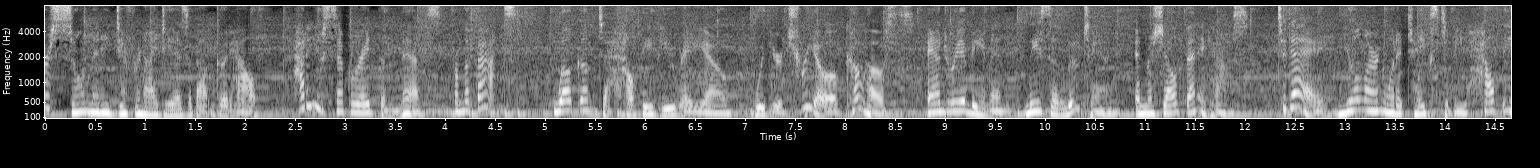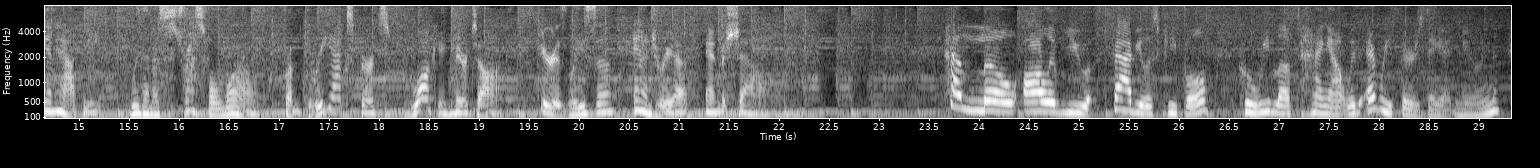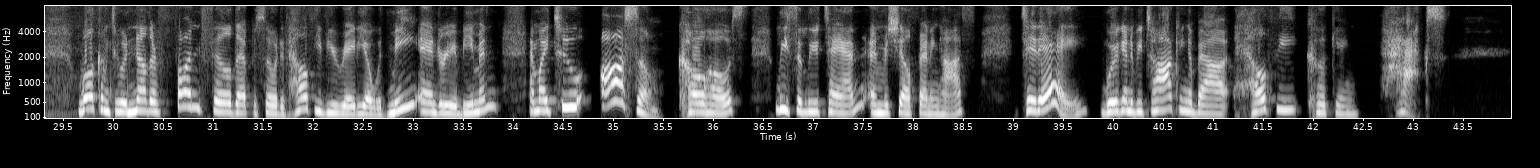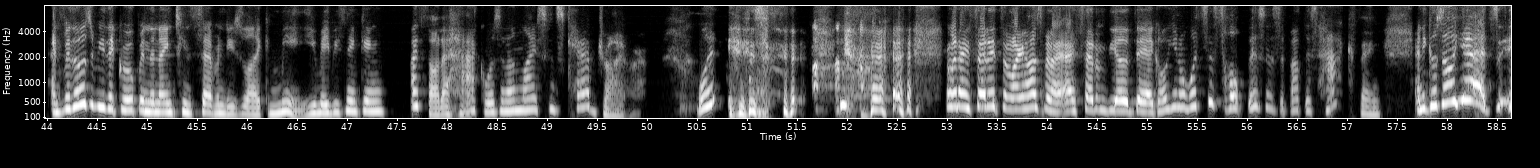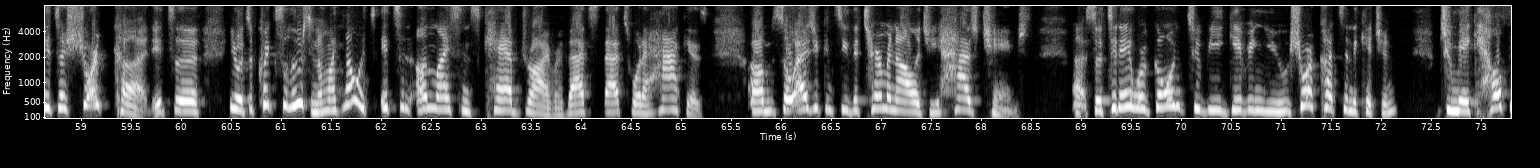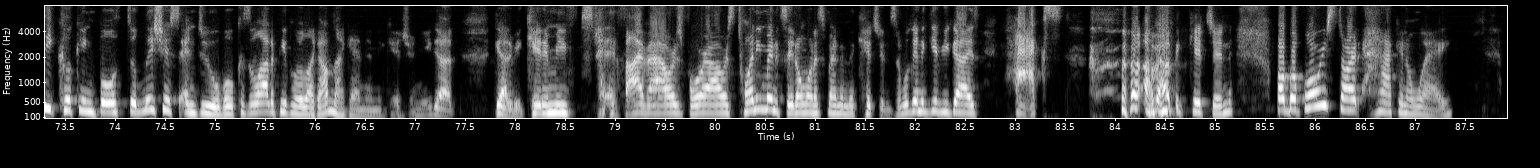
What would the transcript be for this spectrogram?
there are so many different ideas about good health? How do you separate the myths from the facts? Welcome to Healthy View Radio with your trio of co hosts, Andrea Beeman, Lisa Lutan, and Michelle Fenninghaus. Today, you'll learn what it takes to be healthy and happy within a stressful world from three experts walking their talk. Here is Lisa, Andrea, and Michelle. Hello, all of you fabulous people who we love to hang out with every Thursday at noon. Welcome to another fun filled episode of Healthy View Radio with me, Andrea Beeman, and my two awesome co hosts, Lisa Lutan and Michelle Fenninghaus. Today, we're going to be talking about healthy cooking hacks. And for those of you that grew up in the 1970s like me, you may be thinking, I thought a hack was an unlicensed cab driver. What is when I said it to my husband, I, I said him the other day, I go, you know, what's this whole business about this hack thing? And he goes, Oh yeah, it's it's a shortcut. It's a you know, it's a quick solution. I'm like, no, it's it's an unlicensed cab driver. That's that's what a hack is. Um, so as you can see, the terminology has changed. Uh, so today we're going to be giving you shortcuts in the kitchen to make healthy cooking both delicious and doable. Because a lot of people are like, I'm not getting in the kitchen. You got, you got to be kidding me. Five hours, four hours, 20 minutes. They don't want to spend in the kitchen. So we're going to give you guys hacks about the kitchen. But before we start hacking away,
